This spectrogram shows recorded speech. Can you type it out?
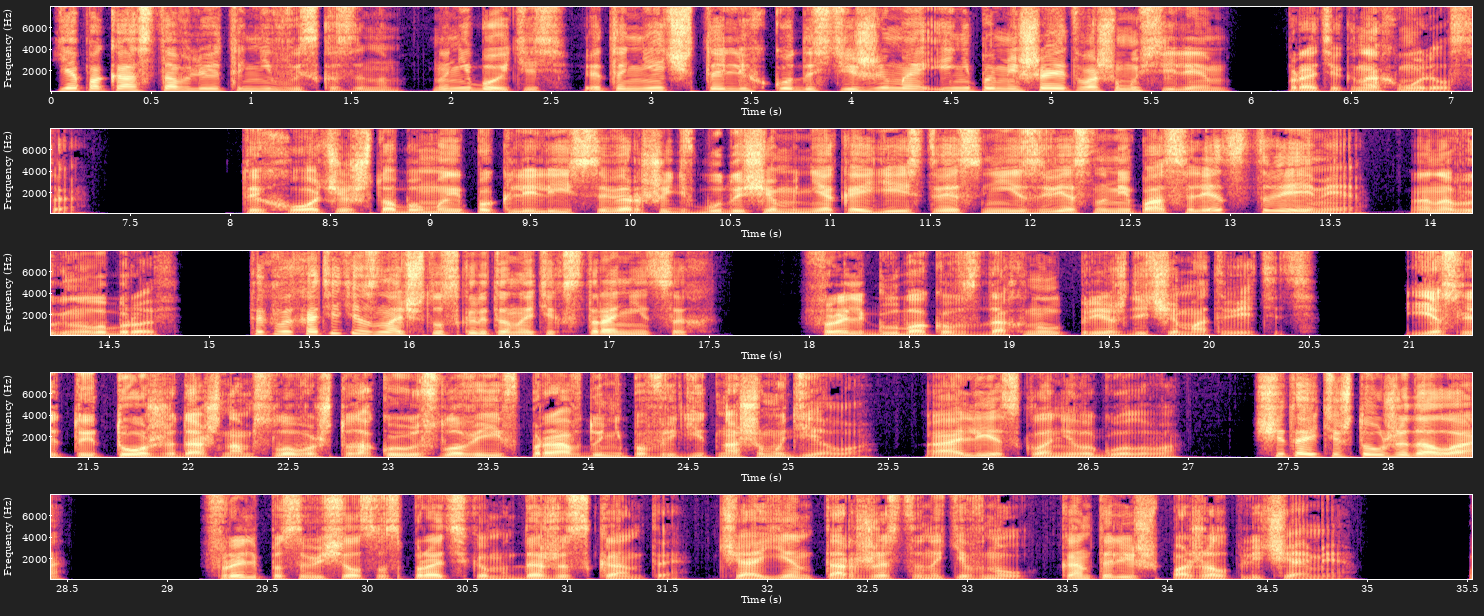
«Я пока оставлю это невысказанным. Но не бойтесь, это нечто легко достижимое и не помешает вашим усилиям». Пратик нахмурился. «Ты хочешь, чтобы мы поклялись совершить в будущем некое действие с неизвестными последствиями?» Она выгнула бровь. «Так вы хотите знать, что скрыто на этих страницах?» Фрель глубоко вздохнул, прежде чем ответить. «Если ты тоже дашь нам слово, что такое условие и вправду не повредит нашему делу». А Алия склонила голову. «Считайте, что уже дала». Фрель посовещался с пратиком, даже с Канте. Чаен торжественно кивнул, Канте лишь пожал плечами.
